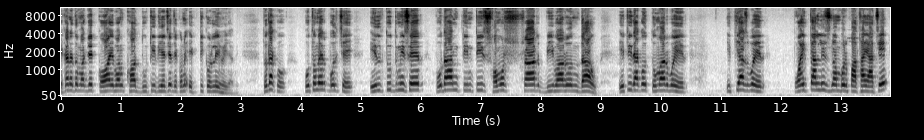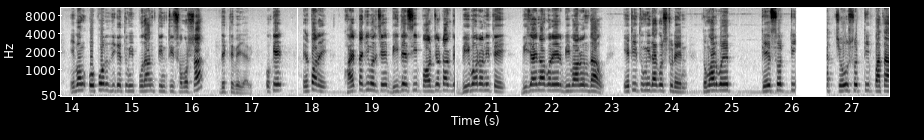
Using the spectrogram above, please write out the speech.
এখানে তোমাকে ক এবং খ দুটি দিয়েছে, যে কোনো একটি করলেই হয়ে যাবে। তো দেখো, প্রথমের বলছে, ইলতুতমিশের প্রধান তিনটি সমস্যার বিবরণ দাও। এটি দেখো তোমার বইয়ের, ইতিহাস বইয়ের পঁয়তাল্লিশ নম্বর পাথায় আছে এবং ওপর দিকে তুমি প্রধান তিনটি সমস্যা দেখতে পেয়ে যাবে। ওকে? এরপরে খয়েরটা কি বলছে? বিদেশি পর্যটক বিবরণীতে বিজয়নগরের বিবরণ দাও। এটি তুমি দেখো স্টুডেন্ট তোমার বইয়ের তেষট্টি চৌষট্টি পাতা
